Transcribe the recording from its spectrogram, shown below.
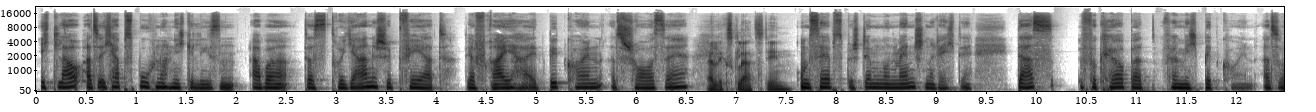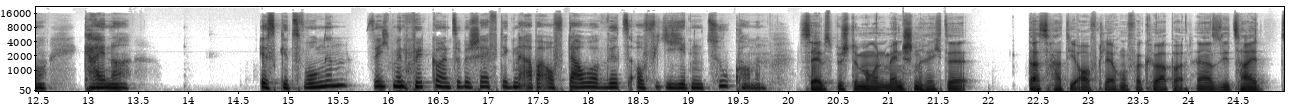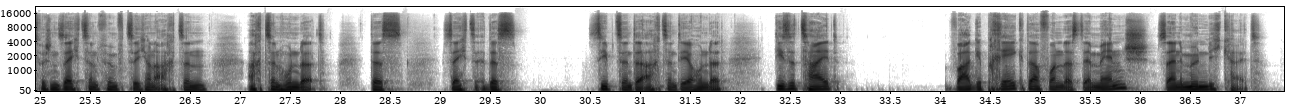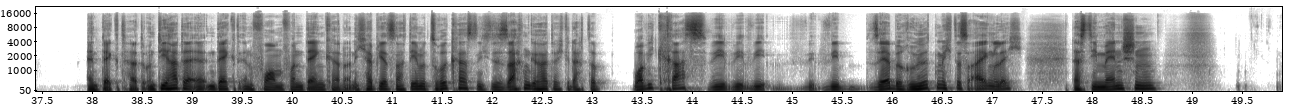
Ich glaube, also ich habe das Buch noch nicht gelesen, aber das trojanische Pferd der Freiheit, Bitcoin als Chance, Alex Gladstein. um Selbstbestimmung und Menschenrechte, das verkörpert für mich Bitcoin. Also keiner ist gezwungen, sich mit Bitcoin zu beschäftigen, aber auf Dauer wird es auf jeden zukommen. Selbstbestimmung und Menschenrechte, das hat die Aufklärung verkörpert. Also die Zeit zwischen 1650 und 18, 1800, das, 16, das 17., 18. Jahrhundert. Diese Zeit war geprägt davon, dass der Mensch seine Mündigkeit entdeckt hat. Und die hat er entdeckt in Form von Denkern. Und ich habe jetzt, nachdem du zurück hast und ich diese Sachen gehört habe, gedacht habe, boah, wie krass, wie, wie, wie, wie, wie sehr berührt mich das eigentlich, dass die Menschen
